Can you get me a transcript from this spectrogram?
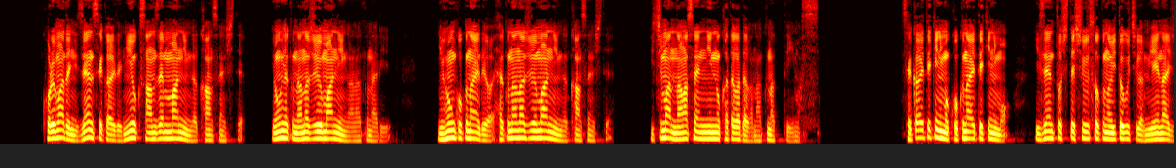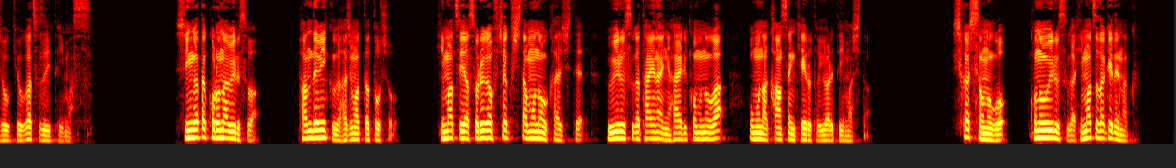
これまでに全世界で2億3000万人が感染して、470万人が亡くなり、日本国内では170万人が感染して、1万7000人の方々が亡くなっています。世界的にも国内的にも、依然として収束の糸口が見えない状況が続いています。新型コロナウイルスは、パンデミックが始まった当初、飛沫やそれが付着したものを介して、ウイルスが体内に入り込むのが主な感染経路と言われていました。しかしその後、このウイルスが飛沫だけでなく、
